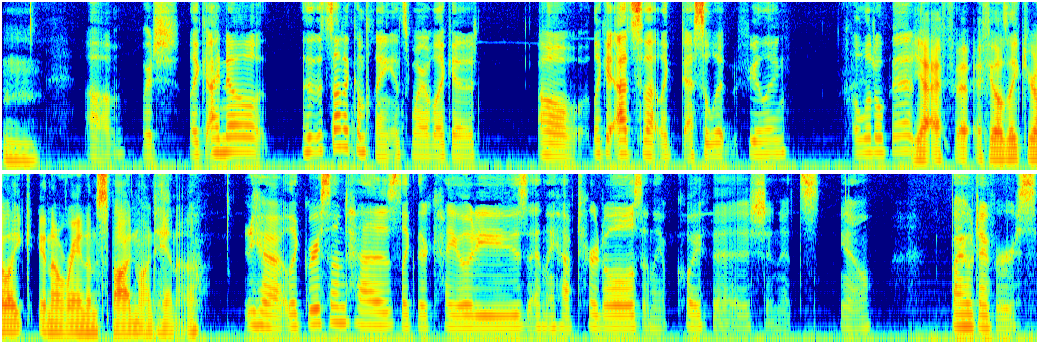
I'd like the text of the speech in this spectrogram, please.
Mm. Um, which like I know it's not a complaint, it's more of like a oh, like it adds to that like desolate feeling a little bit. Yeah. It, fe- it feels like you're like in a random spot in Montana. Yeah, like Graceland has like their coyotes and they have turtles and they have koi fish and it's, you know, biodiverse.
